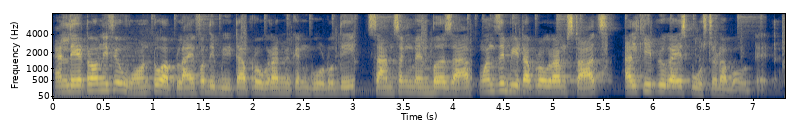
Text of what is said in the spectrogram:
And later on if you want to apply for the beta program, you can go to the Samsung members app. Once the beta program starts, I'll keep you guys posted about it.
